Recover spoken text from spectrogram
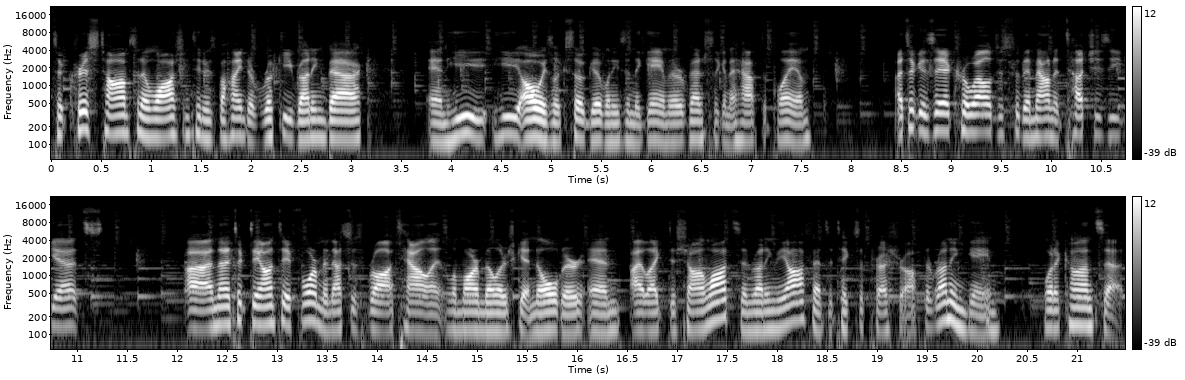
Took Chris Thompson in Washington, who's behind a rookie running back, and he he always looks so good when he's in the game. They're eventually going to have to play him. I took Isaiah Crowell just for the amount of touches he gets. Uh, and then I took D'Onta Foreman. That's just raw talent. Lamar Miller's getting older, and I like Deshaun Watson running the offense. It takes the pressure off the running game. What a concept.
